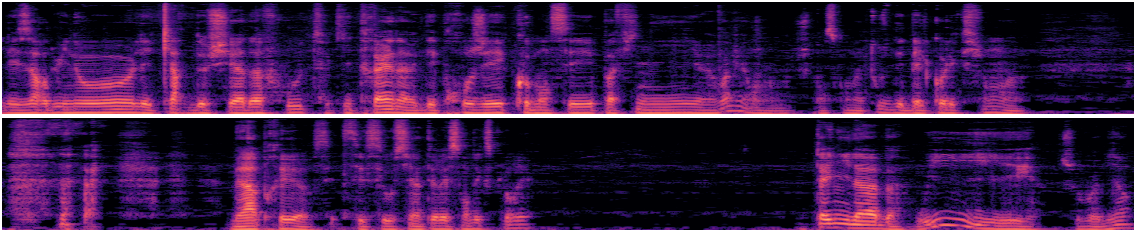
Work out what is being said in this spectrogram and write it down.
les Arduino, les cartes de chez Adafruit qui traînent avec des projets commencés, pas finis. Euh, ouais, je pense qu'on a tous des belles collections. Euh. Mais après, euh, c'est aussi intéressant d'explorer. Tiny Lab, oui, je vois bien.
